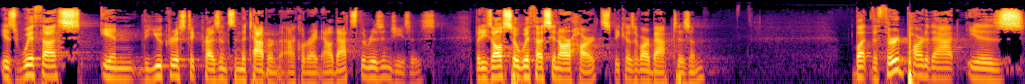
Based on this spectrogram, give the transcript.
is with us in the Eucharistic presence in the tabernacle right now. That's the risen Jesus. But he's also with us in our hearts because of our baptism. But the third part of that is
